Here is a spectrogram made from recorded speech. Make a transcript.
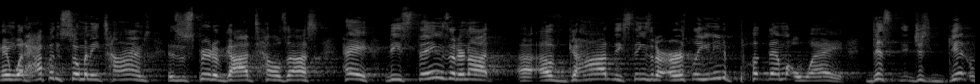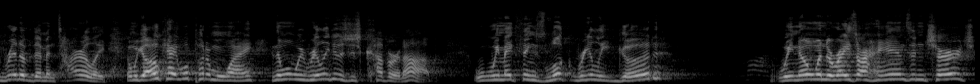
And what happens so many times is the Spirit of God tells us, hey, these things that are not uh, of God, these things that are earthly, you need to put them away. Just, just get rid of them entirely. And we go, okay, we'll put them away. And then what we really do is just cover it up. We make things look really good. We know when to raise our hands in church.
